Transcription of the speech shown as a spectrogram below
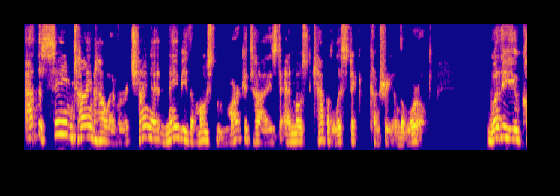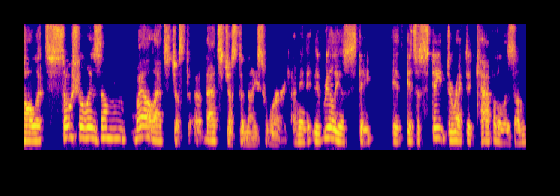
At the same time, however, China may be the most marketized and most capitalistic country in the world. Whether you call it socialism, well, that's just uh, that's just a nice word. I mean, it, it really is state. It, it's a state-directed capitalism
